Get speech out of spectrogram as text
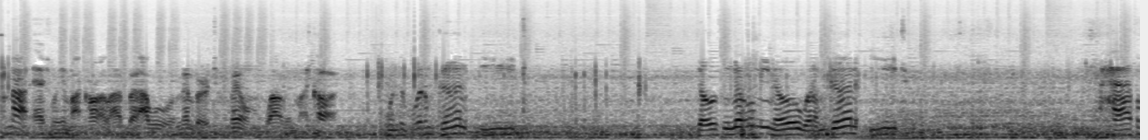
I'm not actually in my car a lot, but I will remember to film while in my car. Wonder what I'm gonna eat. Those who know me know what I'm gonna eat. I have a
